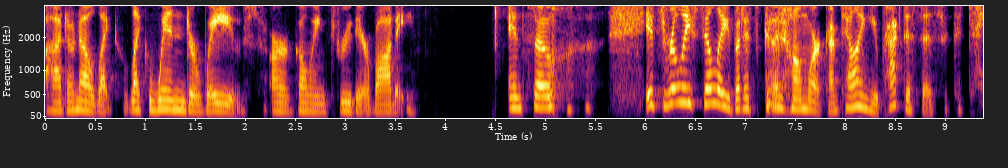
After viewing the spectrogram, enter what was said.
I don't know, like like wind or waves are going through their body. And so it's really silly, but it's good homework. I'm telling you, practice this. It could t-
